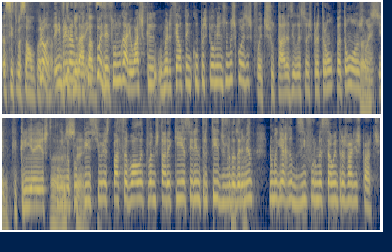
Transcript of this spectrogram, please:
a situação para Pronto, em primeiro lugar, e depois em segundo lugar, eu acho que o Marcelo tem culpas pelo menos numas coisas, que foi de chutar as eleições para tão, para tão longe, ah, não é? Sim. Que cria este clima ah, propício, este passa-bola que vamos estar aqui a ser entretidos verdadeiramente numa guerra de desinformação entre as várias partes.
